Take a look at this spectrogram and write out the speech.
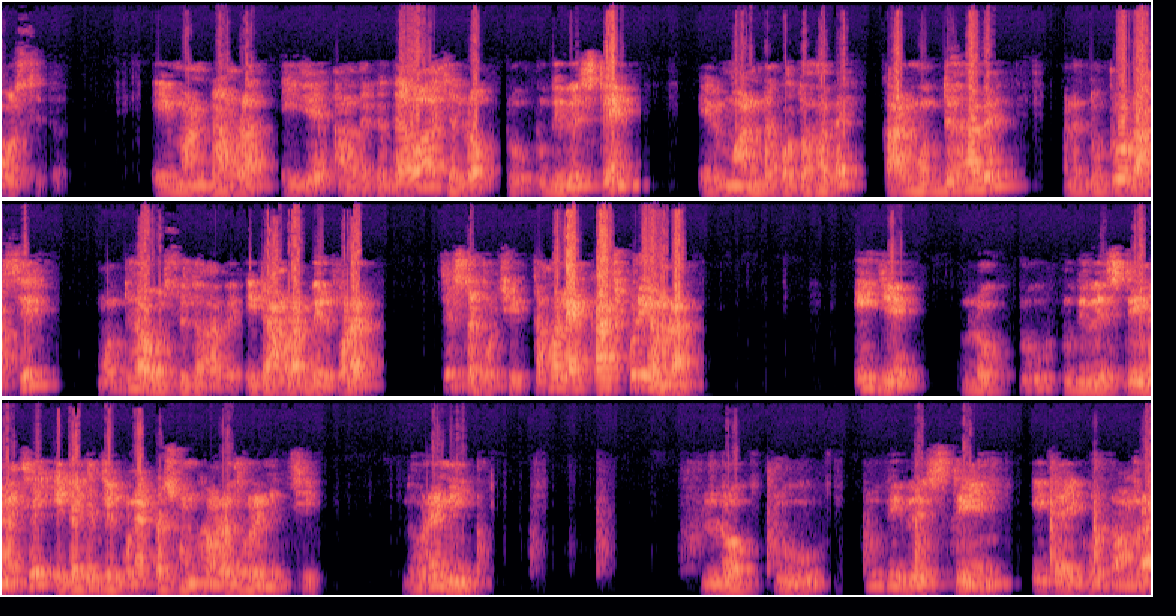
অবস্থিত। এই মানটা আমরা এই যে আমাদেরকে দেওয়া আছে log two to the base ten এর মানটা কত হবে? কার মধ্যে হবে? মানে দুটো রাশির মধ্যে অবস্থিত হবে। এটা আমরা বের করার চেষ্টা করছি। তাহলে এক কাজ করি আমরা। এই যে log two to the base ten আছে, এটাকে যে কোনো একটা সংখ্যা আমরা ধরে নিচ্ছি। ধরে নিই log two to the base ten এটা ইকুয়াল টু আমরা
